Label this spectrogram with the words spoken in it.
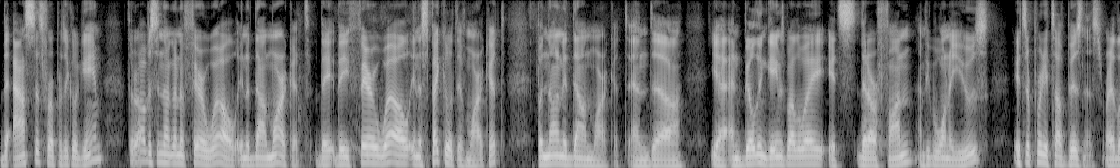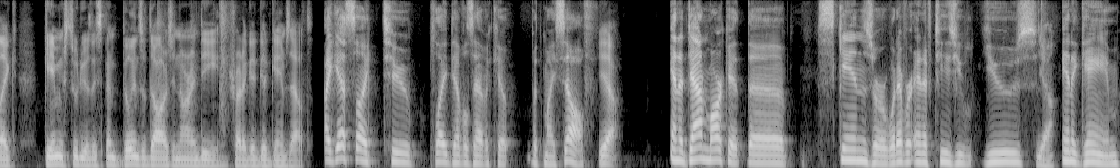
the assets for a particular game they're obviously not going to fare well in a down market. They, they fare well in a speculative market but not in a down market. And uh, yeah and building games by the way it's that are fun and people want to use it's a pretty tough business right like gaming studios they spend billions of dollars in r&d to try to get good games out I guess like to play devil's advocate with myself. yeah In a down market, the skins or whatever NFTs you use Yeah. in a game,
